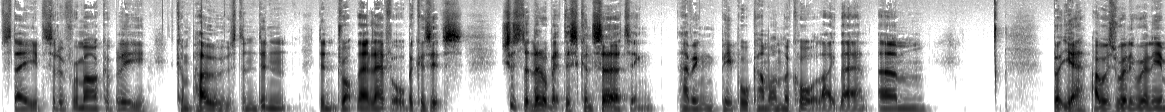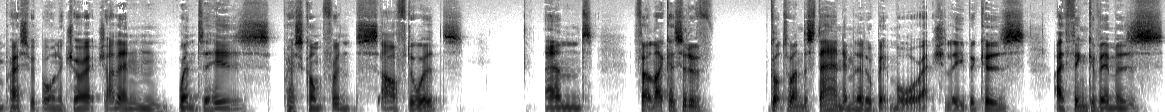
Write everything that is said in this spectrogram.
stayed sort of remarkably composed and didn't didn't drop their level because it's it's just a little bit disconcerting having people come on the court like that. Um, but yeah, I was really really impressed with Borna Choric. I then went to his press conference afterwards, and felt like I sort of got to understand him a little bit more actually because I think of him as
